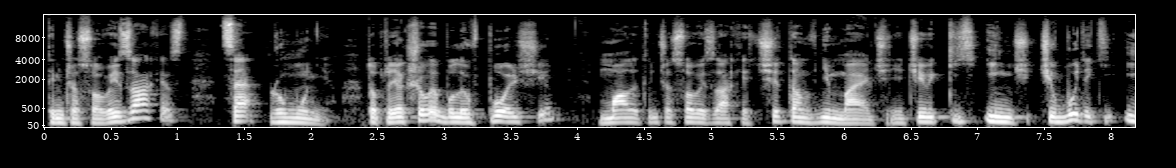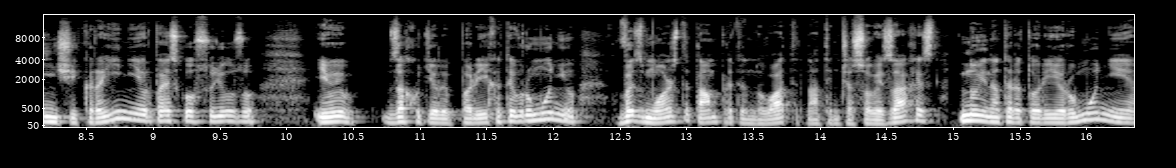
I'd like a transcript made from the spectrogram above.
тимчасовий захист, це Румунія. Тобто, якщо ви були в Польщі, мали тимчасовий захист, чи там в Німеччині, чи в якійсь іншій, чи в будь-якій іншій країні Європейського Союзу, і ви захотіли переїхати в Румунію, ви зможете там претендувати на тимчасовий захист. Ну і на території Румунії,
